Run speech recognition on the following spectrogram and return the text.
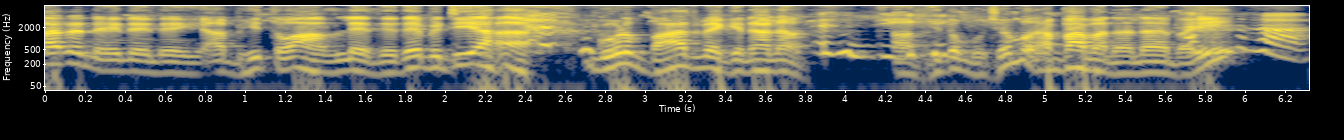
अरे नहीं नहीं नहीं अभी तो आंवले दे दे बिटिया। गुण बाद में गिनाना। अभी तो मुझे मुरब्बा बनाना है भाई। हाँ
